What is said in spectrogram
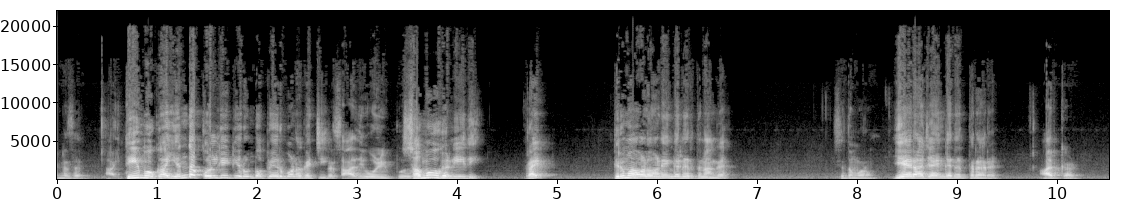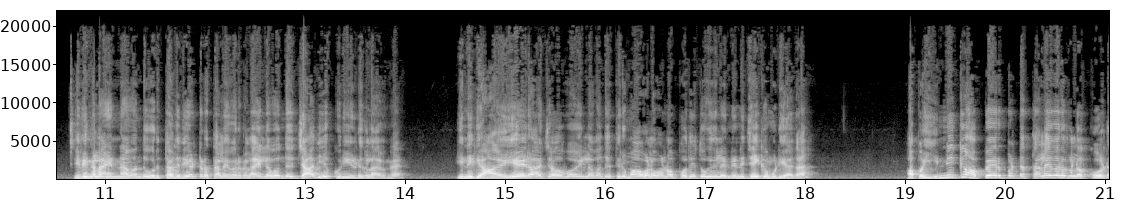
என்ன சார்? திமுக எந்த கொள்கைக்கு ரொம்ப பேர் போன கட்சி? சாதி ஒழிப்பு. சமூக நீதி. ரைட் திருமாவளவன் எங்க நிறுத்தினாங்க? சிதம்பரம். ஏ ராஜா எங்க நிறுத்துறாரு? ஆற்காடு. இவங்கெல்லாம் என்ன வந்து ஒரு தகுதியற்ற தலைவர்களா இல்லை வந்து ஜாதிய குறியீடுகளா அவங்க இன்னைக்கு ஏ ராஜாவோ இல்லை வந்து திருமாவளவனோ பொது தொகுதியில் நின்று ஜெயிக்க முடியாதா? அப்போ இன்னைக்கும் அப்பேற்பட்ட தலைவர்களை கூட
